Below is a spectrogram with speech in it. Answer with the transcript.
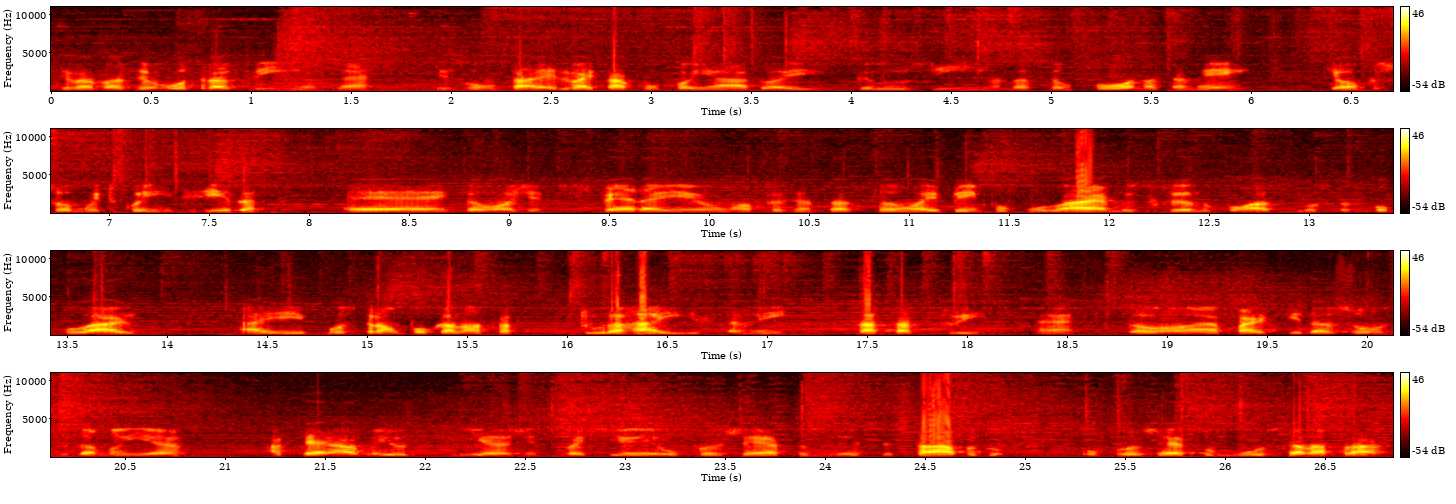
Ele vai fazer outras linhas, né? Eles vão tá, ele vai estar acompanhado aí pelo Zinho da sanfona também que é uma pessoa muito conhecida. É, então a gente espera aí uma apresentação aí bem popular, mesclando com as músicas populares, aí mostrar um pouco a nossa cultura raiz também da Tatuí, né? Então a partir das 11 da manhã até a meio-dia a gente vai ter o projeto nesse sábado, o projeto Música na Praça.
